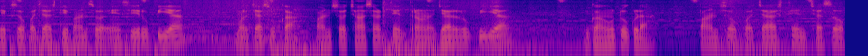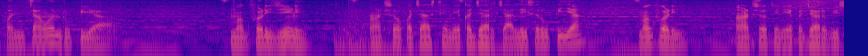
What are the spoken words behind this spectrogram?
એકસો પચાસથી પાંચસો એંસી રૂપિયા, મરચાં સૂકા પાંચસો છાસઠથી ત્રણ હજાર રૂપિયા, ઘઉં ટુકડા પાંચસો પચાસથી છસો પંચાવન રૂપિયા, મગફળી ઝીણી આઠસો પચાસથી એક હજાર ચાલીસ રૂપિયા, મગફળી આઠસોથી એક હજાર વીસ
